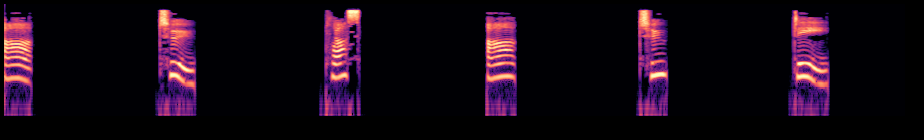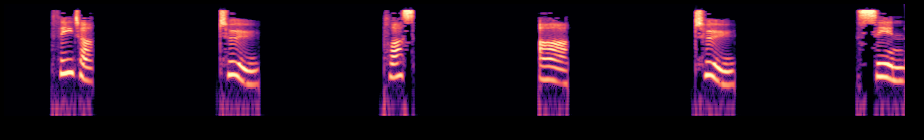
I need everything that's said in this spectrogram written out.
r 2 plus r 2 d theta 2 plus r. 2 sin.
